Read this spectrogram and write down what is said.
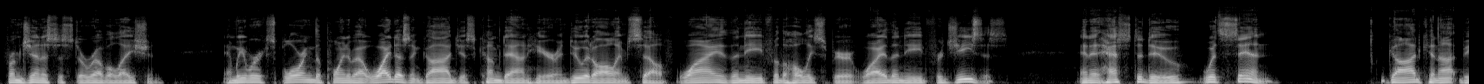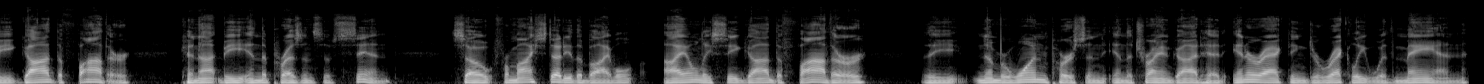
from Genesis to Revelation. And we were exploring the point about why doesn't God just come down here and do it all himself? Why the need for the Holy Spirit? Why the need for Jesus? And it has to do with sin. God cannot be, God the Father cannot be in the presence of sin. So, for my study of the Bible, I only see God the Father the number one person in the triune Godhead interacting directly with man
